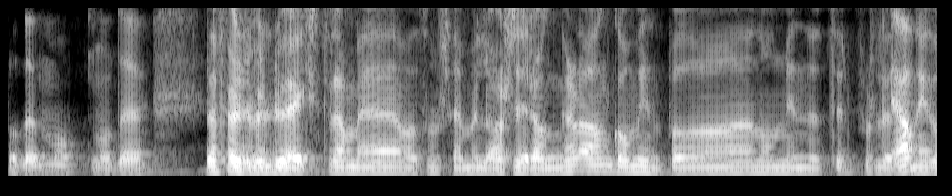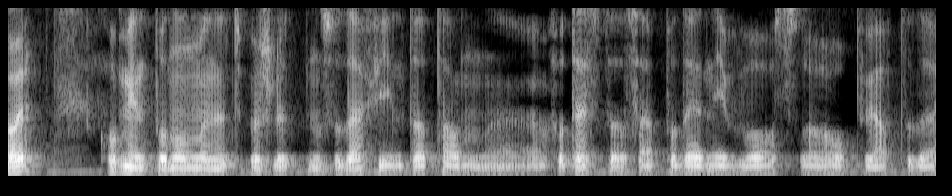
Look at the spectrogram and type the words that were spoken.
på den måten. Og det Da følger vel du ekstra med hva som skjer med Lars Ranger, da. Han kom innpå noen minutter på slutten Ja. i går. kom inn på noen minutter på slutten, så det er fint at han uh, får testa seg på det nivået. Så håper vi at det,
